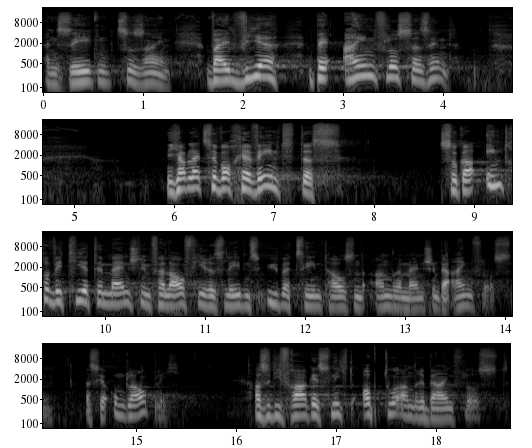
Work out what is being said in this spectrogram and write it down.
ein Segen zu sein, weil wir Beeinflusser sind. Ich habe letzte Woche erwähnt, dass sogar introvertierte Menschen im Verlauf ihres Lebens über 10.000 andere Menschen beeinflussen. Das ist ja unglaublich. Also die Frage ist nicht, ob du andere beeinflusst,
